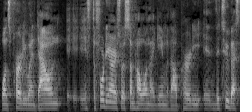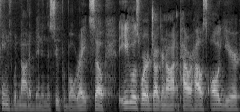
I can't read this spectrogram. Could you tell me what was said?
once purdy went down if the 49ers was somehow won that game without purdy it, the two best teams would not have been in the super bowl right? So the eagles were a juggernaut a powerhouse all year.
